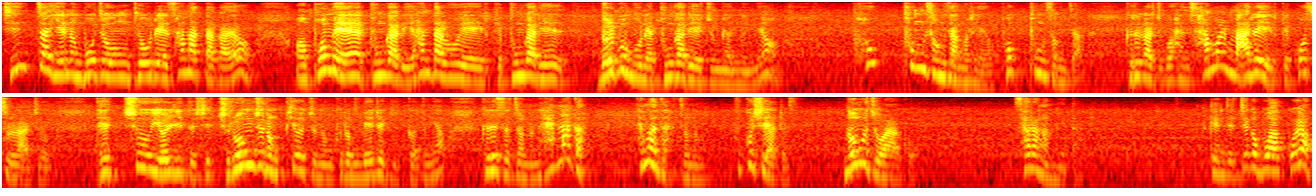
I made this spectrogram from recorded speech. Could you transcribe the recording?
진짜 얘는 모종 겨울에 사놨다가요 어, 봄에 분갈이 한 달 후에 이렇게 분갈이 넓은 분에 분갈이 해주면은요 폭풍 성장을 해요 폭풍 성장 그래가지고 한 3월 말에 이렇게 꽃을 아주 대추 열리듯이 주렁주렁 피워주는 그런 매력이 있거든요 그래서 저는 해마다 해마다 저는 후쿠시아를 너무 좋아하고 사랑합니다. 이렇게 이제 찍어 보았고요.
